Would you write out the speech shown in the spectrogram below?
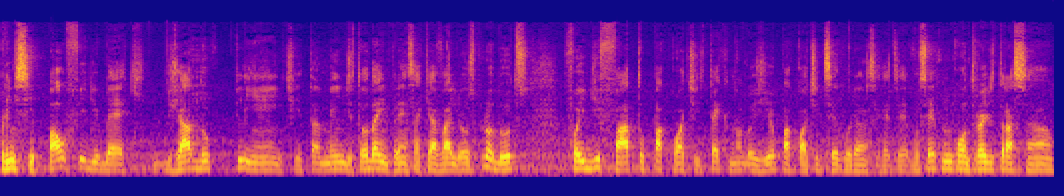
principal feedback já do cliente e também de toda a imprensa que avaliou os produtos foi de fato o pacote de tecnologia, o pacote de segurança. Quer dizer, você com controle de tração,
